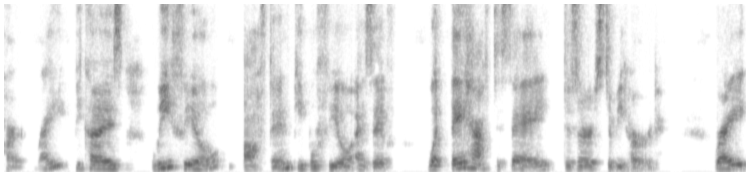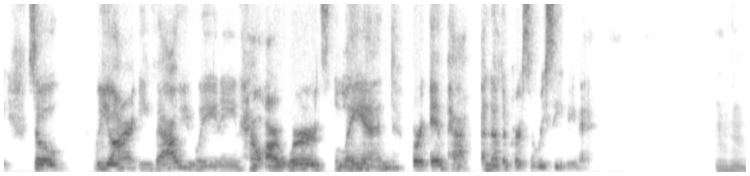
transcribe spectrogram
part, right? Because we feel often, people feel as if what they have to say deserves to be heard, right? So we aren't evaluating how our words land or impact another person receiving it. Mm-hmm.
